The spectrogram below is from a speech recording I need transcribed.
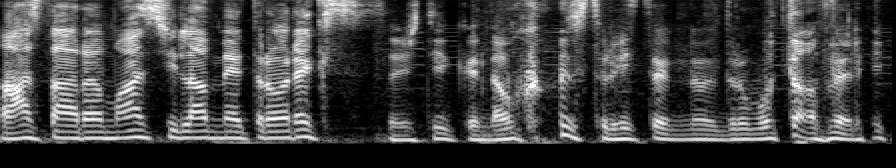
Asta a rămas și la Metrorex, să știi, când au construit în uh, drumul taberei.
